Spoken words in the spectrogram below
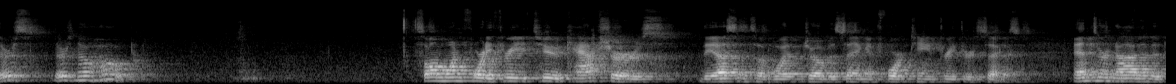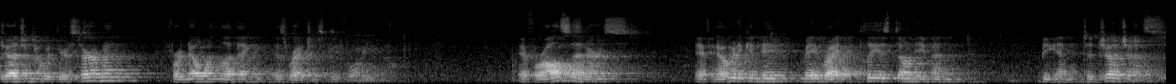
there's, there's no hope. Psalm 143 2 captures the essence of what Job is saying in 14 3 through 6. Enter not into judgment with your servant, for no one living is righteous before you. If we're all sinners, if nobody can be made right, please don't even begin to judge us.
